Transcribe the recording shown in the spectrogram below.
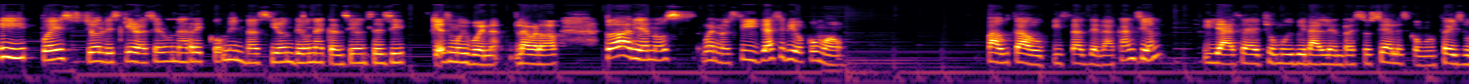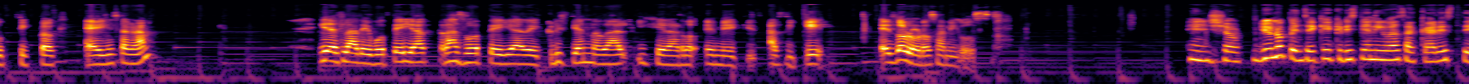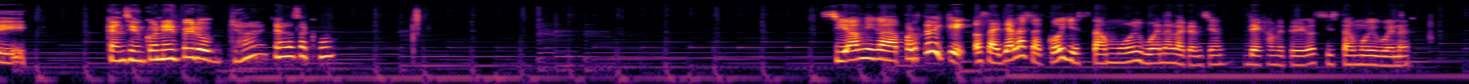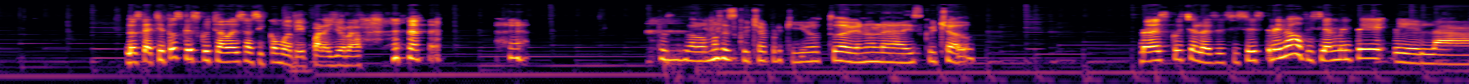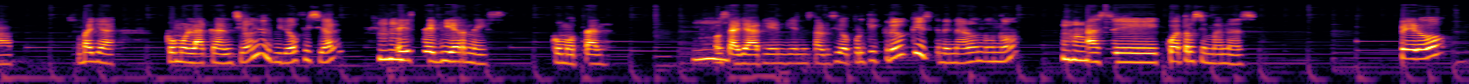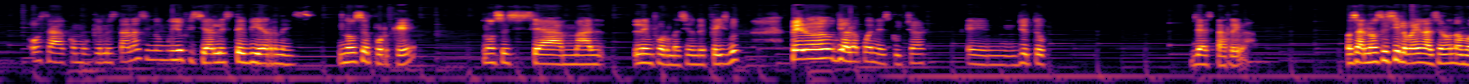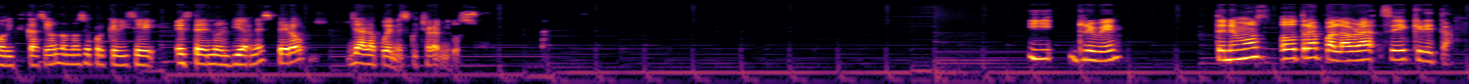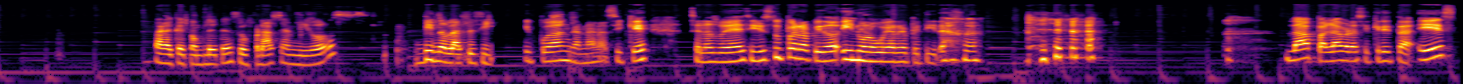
Y pues yo les quiero hacer una recomendación de una canción, Ceci, que es muy buena, la verdad. Todavía nos, bueno, sí, ya se vio como pauta o pistas de la canción y ya se ha hecho muy viral en redes sociales como Facebook, TikTok e Instagram. Y es la de botella tras botella de Cristian Nodal y Gerardo MX. Así que es dolorosa, amigos. En shock. Yo no pensé que Cristian iba a sacar este canción con él, pero ya, ya la sacó. Sí, amiga, aparte de que, o sea, ya la sacó y está muy buena la canción. Déjame te digo, sí está muy buena. Los cachitos que he escuchado es así como de para llorar. pues la vamos a escuchar porque yo todavía no la he escuchado. No, escúchala, si se estrena oficialmente eh, la, vaya, como la canción, el video oficial, este viernes como tal. O sea, ya bien, bien establecido. Porque creo que estrenaron uno hace cuatro semanas. Pero, o sea, como que lo están haciendo muy oficial este viernes. No sé por qué. No sé si sea mal la información de Facebook. Pero ya lo pueden escuchar en YouTube. Ya está arriba. O sea, no sé si lo vayan a hacer una modificación o no sé por qué dice estreno el viernes, pero ya la pueden escuchar amigos. Y Rebe, tenemos otra palabra secreta. Para que completen su frase, amigos, dínosla sí Y puedan ganar, así que se las voy a decir súper rápido y no lo voy a repetir. La palabra secreta es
